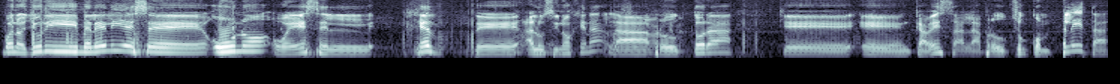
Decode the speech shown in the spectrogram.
Bueno, Yuri Meleli es eh, uno o es el head de Alucinógena, la productora que eh, encabeza la producción completa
